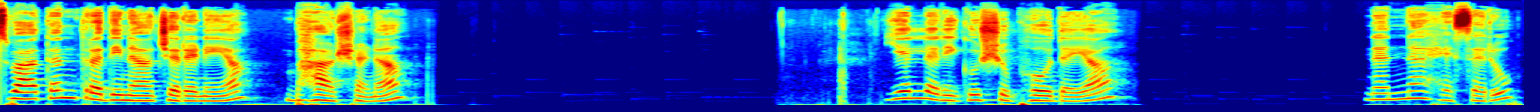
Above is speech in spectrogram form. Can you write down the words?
ಸ್ವಾತಂತ್ರ್ಯ ದಿನಾಚರಣೆಯ ಭಾಷಣ. ಎಲ್ಲರಿಗೂ ಶುಭೋದಯ. ನನ್ನ ಹೆಸರು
